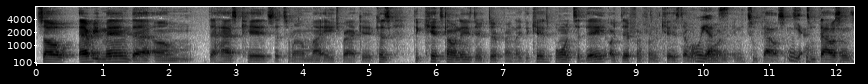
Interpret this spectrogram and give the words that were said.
So every man that um that has kids that's around my age bracket, because the kids nowadays they're different. Like the kids born today are different from the kids that were Oh, born in the two thousands. Yeah. Two thousands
